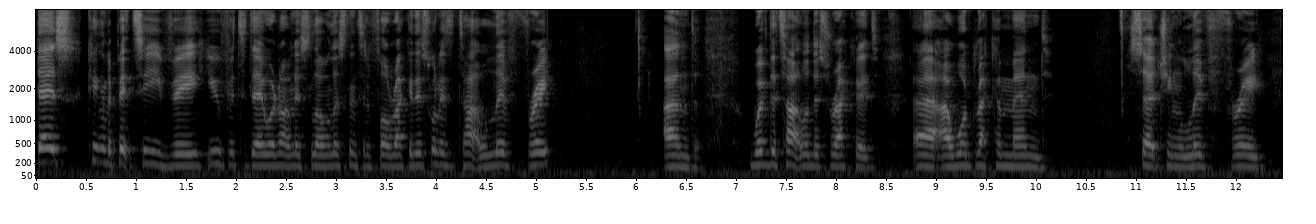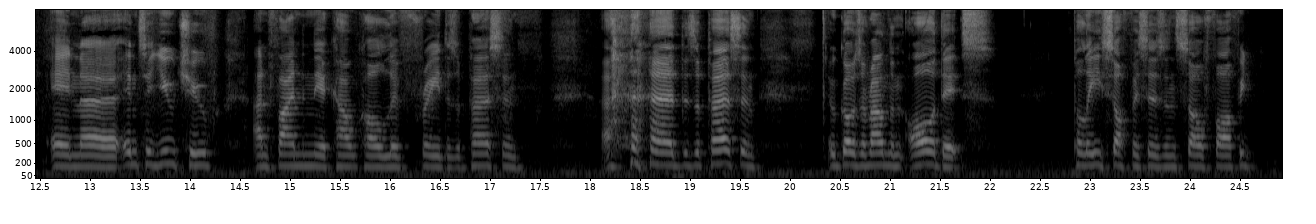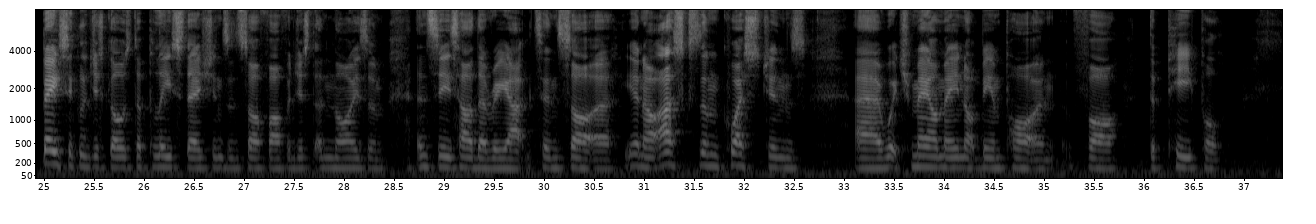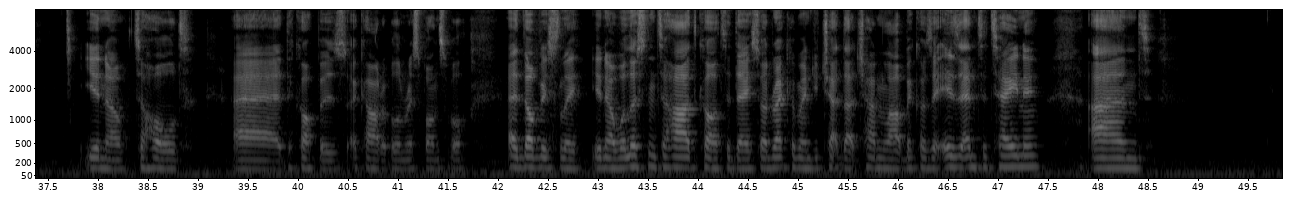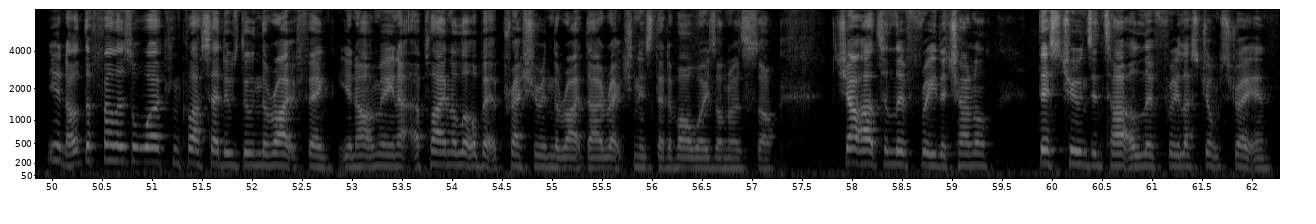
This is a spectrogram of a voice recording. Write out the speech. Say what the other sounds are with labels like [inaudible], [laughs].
Dez, King of the Pit TV, Youth of Today. We're not in this alone. Listening to the full record. This one is entitled "Live Free," and with the title of this record, uh, I would recommend searching "Live Free" in uh, into YouTube and finding the account called "Live Free." There's a person, [laughs] there's a person who goes around and audits police officers and so forth. He basically just goes to police stations and so forth and just annoys them and sees how they react and sort of, you know, asks them questions uh, which may or may not be important for the people, you know, to hold uh, the coppers accountable and responsible. And obviously, you know, we're listening to hardcore today, so I'd recommend you check that channel out because it is entertaining and you know, the fella's a working class head who's doing the right thing. You know what I mean? Applying a little bit of pressure in the right direction instead of always on us. So, shout out to Live Free, the channel. This tune's entitled Live Free. Let's jump straight in.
